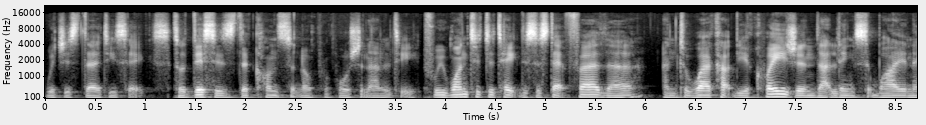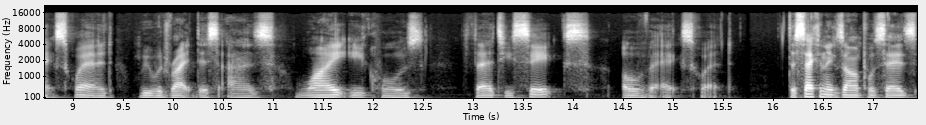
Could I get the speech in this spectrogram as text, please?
which is 36. So this is the constant of proportionality. If we wanted to take this a step further and to work out the equation that links y and x squared, we would write this as y equals 36 over x squared. The second example says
